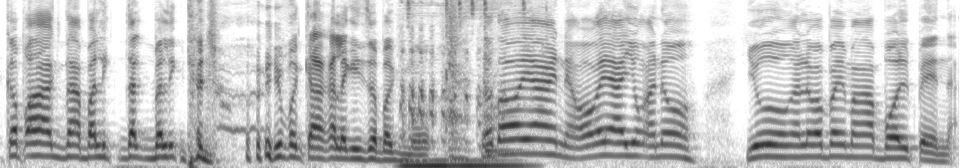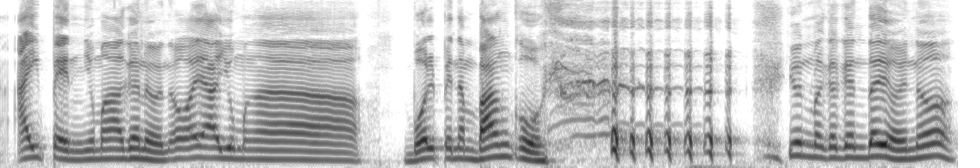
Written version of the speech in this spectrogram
kapag nabaliktad-baliktad yung pagkakalagay sa bag mo. Totoo yan. O kaya yung ano, yung alam ba yung mga ballpen, iPen, yung mga ganun. O kaya yung mga ballpen ng bangko. yun, magaganda yun, no?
